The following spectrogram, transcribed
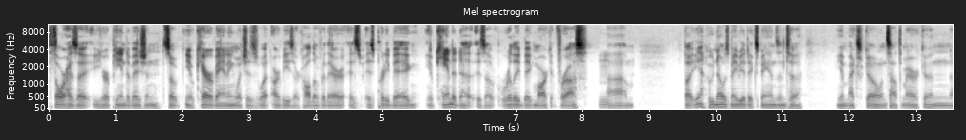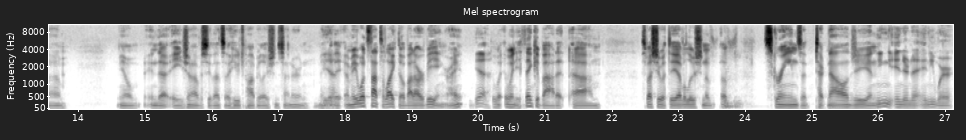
Thor has a European division. So, you know, caravanning, which is what RVs are called over there, is, is pretty big. You know, Canada is a really big market for us. Um, but yeah, who knows? Maybe it expands into you know Mexico and South America and um, you know into Asia. Obviously, that's a huge population center, and maybe Yeah. they, I mean, what's not to like though about RVing, right? Yeah. When you think about it, um, especially with the evolution of, of screens and technology, and you can get internet anywhere.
